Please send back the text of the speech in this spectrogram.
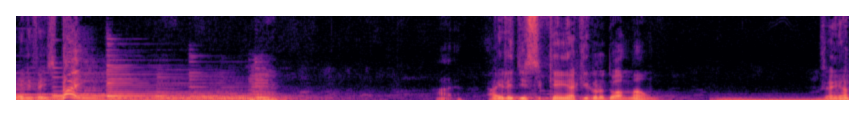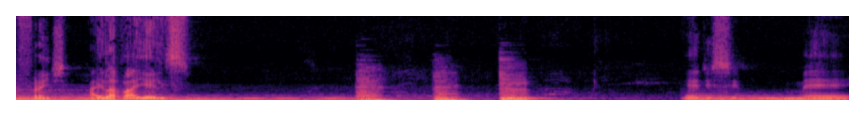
Ele fez: Dai! Aí ele disse: Quem é que grudou a mão? Vem à frente. Aí lá vai eles. Ele disse: Meu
